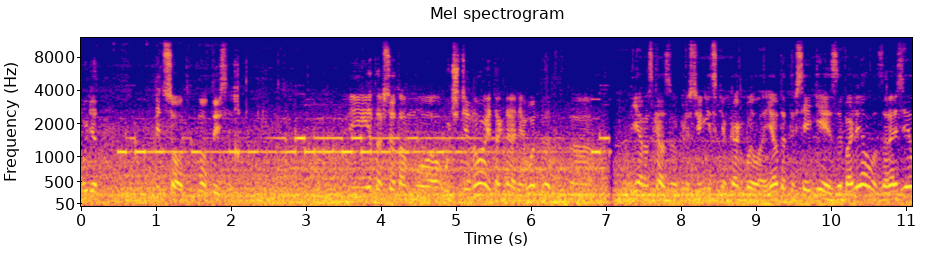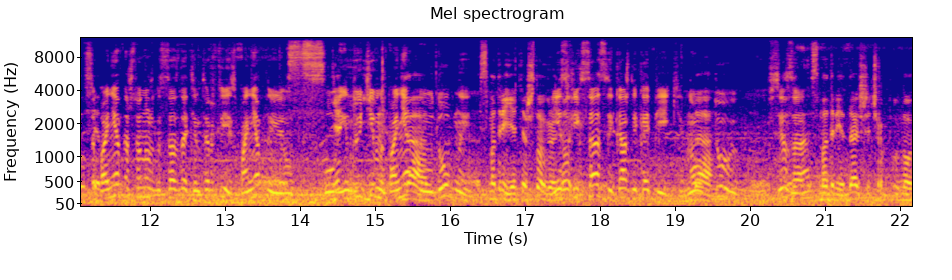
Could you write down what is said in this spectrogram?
будет 500, ну, тысяч. Это все там э, учтено и так далее. Вот этот, э, я рассказываю, говорю, с Юницким, как было. Я вот этой всей идеей заболел, заразился. Да понятно, что нужно создать интерфейс. Понятный, я- интуитивно понятный, Да. удобный. Смотри, я тебе что говорю? И с ну, фиксацией каждой копейки. Ну, Да. кто, все за. Смотри, дальше что, ну,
